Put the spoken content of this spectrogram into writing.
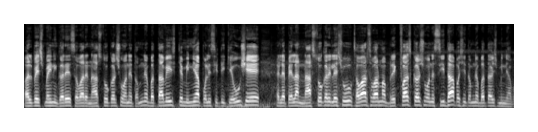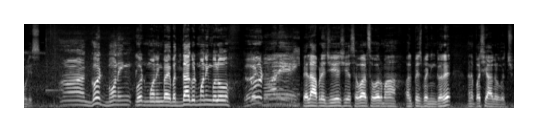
અલ્પેશભાઈની ઘરે સવારે નાસ્તો કરશું અને તમને બતાવીશ કે મિનિયાપોલિસ સિટી કેવું છે. એટલે પહેલાં નાસ્તો કરી લેશું. સવાર સવારમાં બ્રેકફાસ્ટ કરશું અને સીધા પછી તમને બતાવીશ Minneapolis good morning good morning ભાઈ. બધા ગુડ મોર્નિંગ બોલો. ગુડ મોર્નિંગ પહેલા આપણે જઈએ છીએ સવાર સવારમાં અલ્પેશભાઈની ઘરે અને પછી આગળ વધશું.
